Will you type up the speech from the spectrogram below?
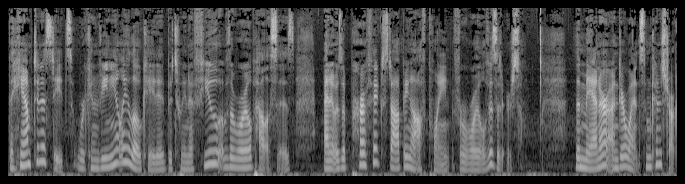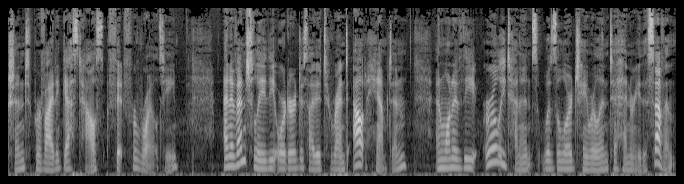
the Hampton estates were conveniently located between a few of the royal palaces, and it was a perfect stopping off point for royal visitors. The manor underwent some construction to provide a guest house fit for royalty, and eventually the order decided to rent out Hampton, and one of the early tenants was the Lord Chamberlain to Henry VII.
